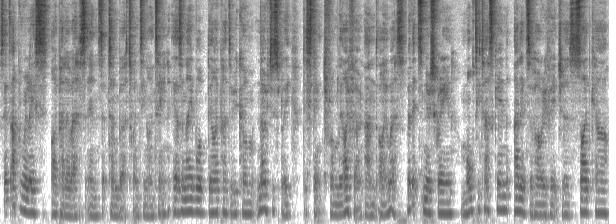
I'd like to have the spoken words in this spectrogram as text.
Since Apple released iPad OS in September 2019, it has enabled the iPad to become noticeably distinct from the iPhone and iOS. With its new screen, multitasking, added Safari features, sidecar,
